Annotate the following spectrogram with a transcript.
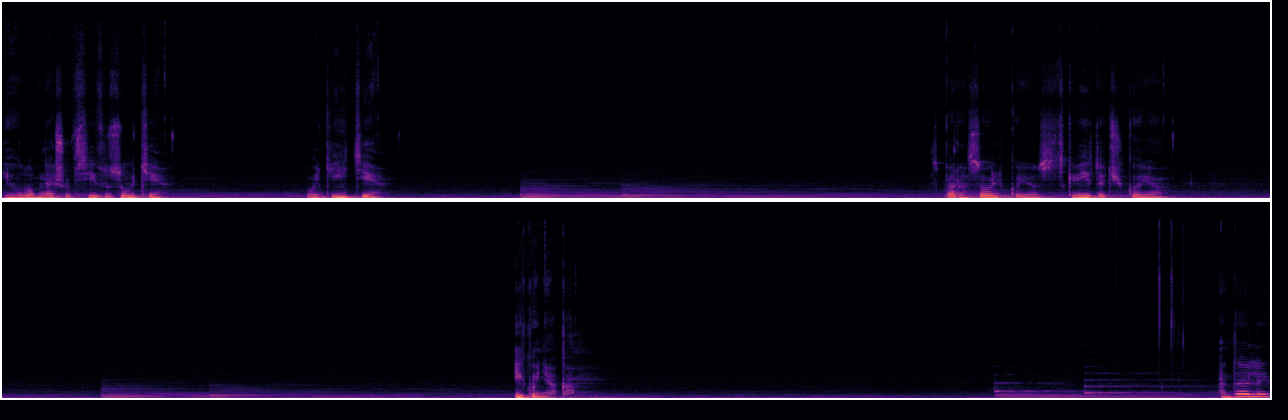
І головне, що всі взуті, одіті. З парасолькою, з квіточкою. І коняка. А далі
